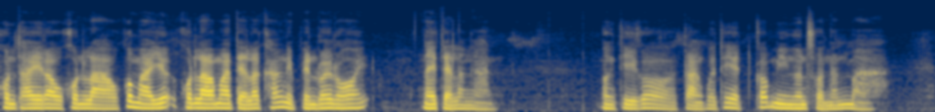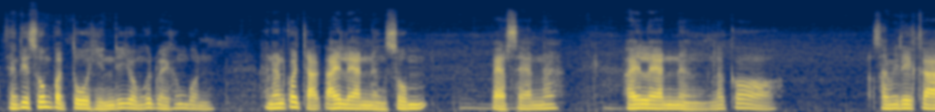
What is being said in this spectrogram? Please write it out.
คนไทยเราคนลาวก็มาเยอะคนลาวมาแต่ละครั้งเนี่ยเป็นร้อยๆในแต่ละงาน บางทีก็ต่างประเทศก็มีเงินส่วนนั้นมา อย่างที่ซุ้มประตูหินที่โยมขึ้นไปข้างบน อันนั้นก็จากไอร์แลนด์หนึ่งซุ้มแปดแสนนะไอร์แลนด์หนึ่งแล้วก็สหรัฐอเมริกา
